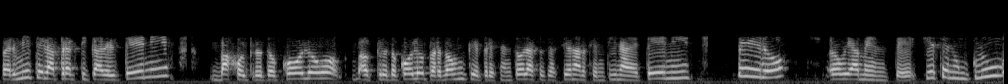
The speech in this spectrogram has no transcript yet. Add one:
permite la práctica del tenis bajo el protocolo, protocolo perdón, que presentó la Asociación Argentina de Tenis, pero obviamente, si es en un club,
